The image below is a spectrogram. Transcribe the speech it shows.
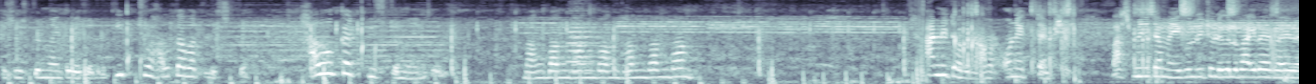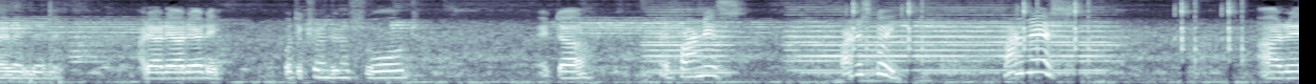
কিছু স্টোন মাইন করে এসে কিচ্ছু হালকা পাতলা স্টোন হালকা স্টোন মাইন করি। ভাং ভাং ভাং ভাং ভাং ভাং ভাং আর নিতে হবে না, আমার অনেক টাইম পাঁচ মিনিট আমার এগুলি চলে গেলো। ভাই ভাই ভাই ভাই ভাই ভাই ভাই। আরে আরে আরে আরে। প্রোটেকশনের জন্য সোড এটা ফার্নেস ফার্নেস কই? ফার্নেস আরে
